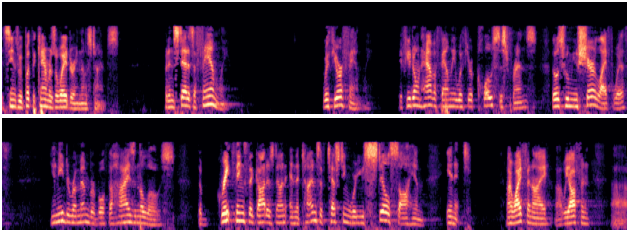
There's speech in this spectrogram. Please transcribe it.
It seems we put the cameras away during those times. But instead, as a family, with your family, if you don't have a family with your closest friends, those whom you share life with, you need to remember both the highs and the lows, the great things that God has done, and the times of testing where you still saw Him in it. My wife and I, uh, we often, uh,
